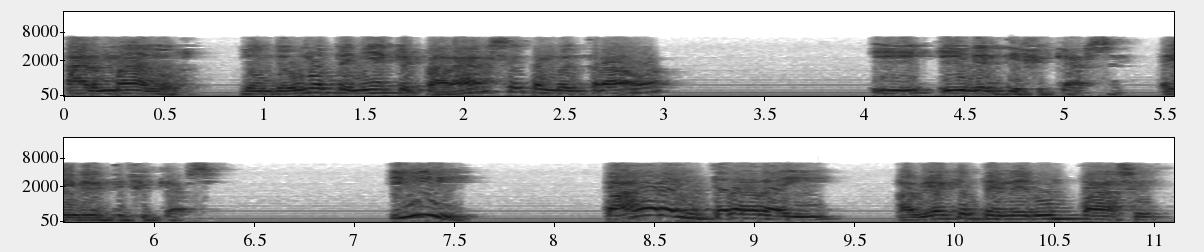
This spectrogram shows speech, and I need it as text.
armados, donde uno tenía que pararse cuando entraba y identificarse, e identificarse. Y para entrar ahí había que tener un pase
